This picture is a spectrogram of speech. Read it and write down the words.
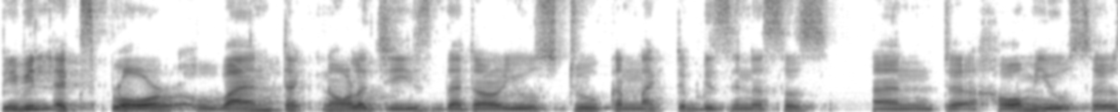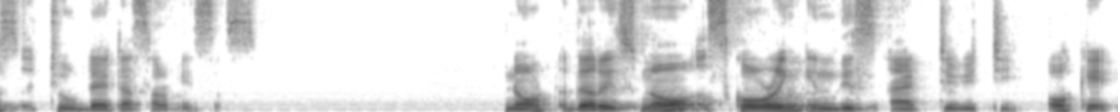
We will explore WAN technologies that are used to connect businesses and home users to data services. Note, there is no scoring in this activity. Okay,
